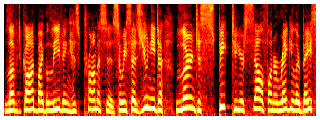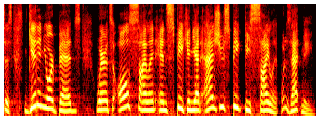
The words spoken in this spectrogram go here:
loved God by believing his promises? So he says you need to learn to speak to yourself on a regular basis. Get in your beds where it's all silent and speak, and yet as you speak, be silent. What does that mean?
